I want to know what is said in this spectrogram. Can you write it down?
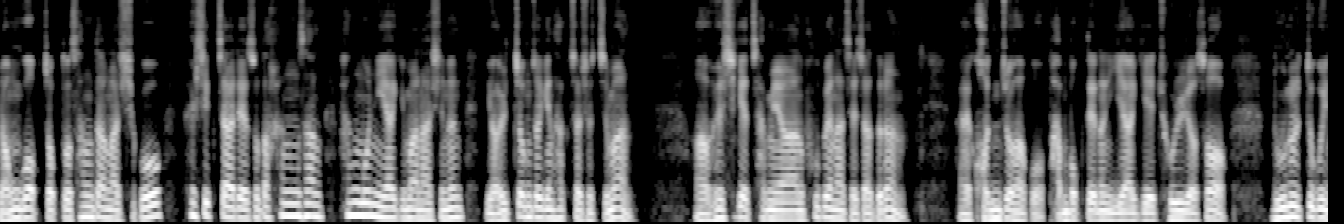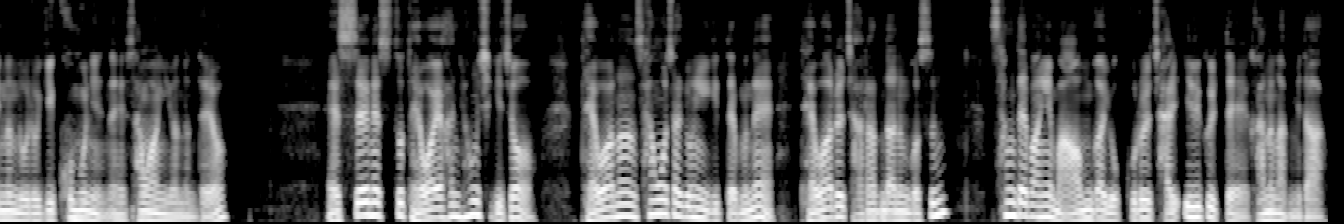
연구 업적도 상당하시고 회식 자리에서도 항상 학문 이야기만 하시는 열정적인 학자셨지만 아, 회식에 참여한 후배나 제자들은 건조하고 반복되는 이야기에 졸려서 눈을 뜨고 있는 노력이 고문인 상황이었는데요. SNS도 대화의 한 형식이죠. 대화는 상호작용이기 때문에 대화를 잘한다는 것은 상대방의 마음과 욕구를 잘 읽을 때 가능합니다.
